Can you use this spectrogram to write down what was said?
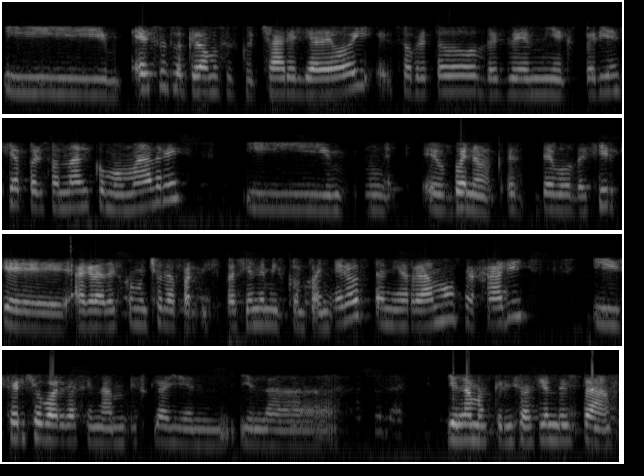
y eso es lo que vamos a escuchar el día de hoy, sobre todo desde mi experiencia personal como madre y eh, bueno, debo decir que agradezco mucho la participación de mis compañeros, Tania Ramos, Ajari y Sergio Vargas en la mezcla y en, y en la y en la masterización de esta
